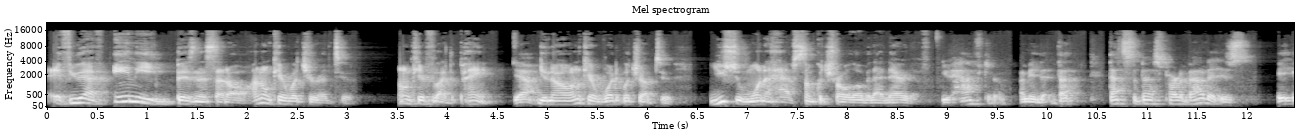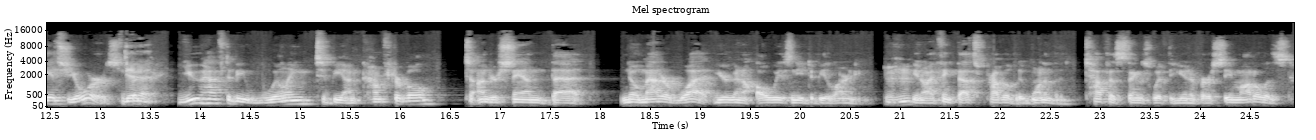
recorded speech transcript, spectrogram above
if you have any business at all, I don't care what you're into. I don't care if you like to paint. Yeah. You know, I don't care what, what you're up to. you should want to have some control over that narrative. You have to. I mean, that, that that's the best part about it is it, it's yours. But Yeah. you have to be willing to be uncomfortable to understand that no matter what, you're going to always need to be learning. Mm-hmm. You know, I think that's probably one of the toughest things with the university model is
